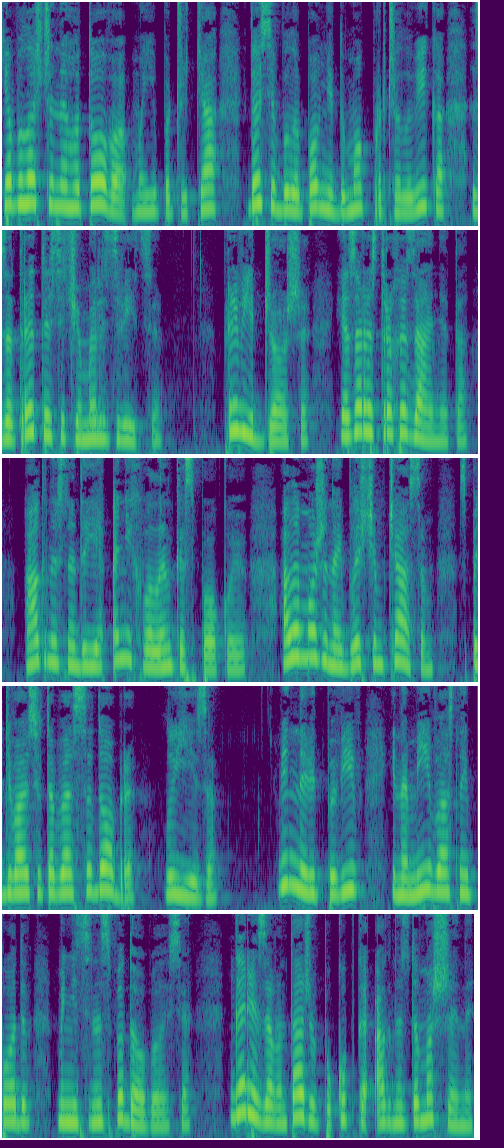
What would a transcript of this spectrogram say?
Я була ще не готова, мої почуття досі були повні думок про чоловіка за три тисячі миль звідси. Привіт, Джоше, я зараз трохи зайнята. Агнес не дає ані хвилинки спокою, але, може, найближчим часом. Сподіваюся, у тебе все добре, Луїза. Він не відповів, і, на мій власний подив, мені це не сподобалося. Геррі завантажив покупки Агнес до машини,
